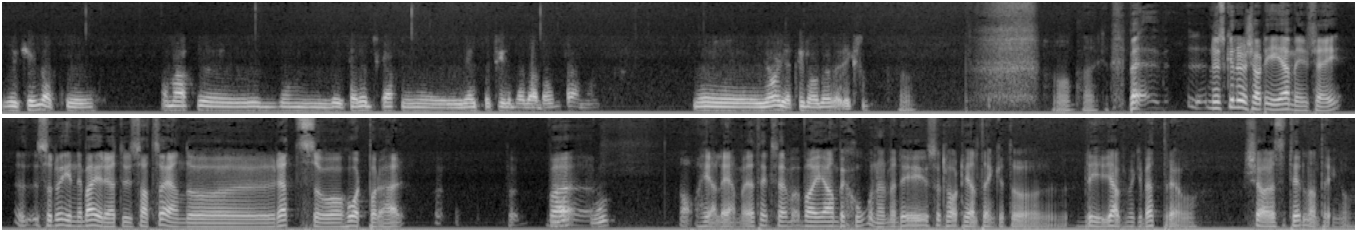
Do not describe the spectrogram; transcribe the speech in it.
Det är kul att, eh, om att eh, de visar uppskattning och hjälper till med alla de fem. Det är jag jätteglad över liksom. Ja, verkligen. Men eh, nu skulle du ha kört EM i och för sig. Så då innebär ju det att du satsar ändå rätt så hårt på det här. Va, Ja, ja, hela EM. Jag tänkte säga vad- är ambitionen? Men det är ju såklart helt enkelt att bli jävligt mycket bättre och köra sig till någonting och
